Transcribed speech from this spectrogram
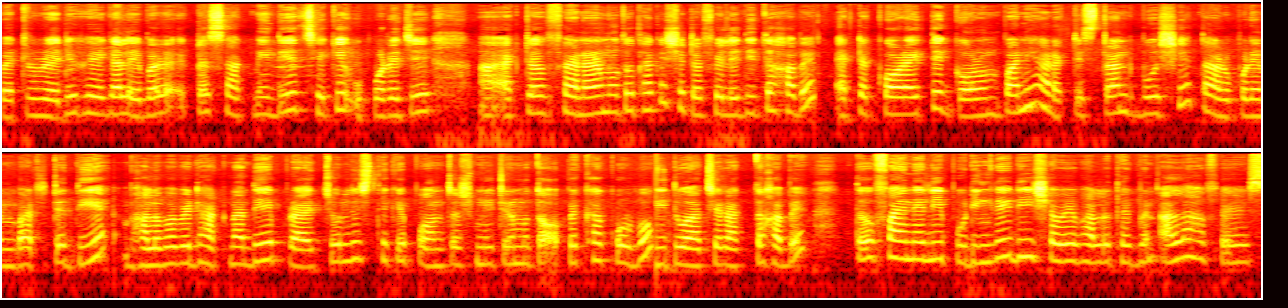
ব্যাটার রেডি হয়ে গেল। এবার একটা চাকনি দিয়ে ছেঁকে উপরে যে একটা ফ্যানার মতো থাকে সেটা ফেলে দিতে হবে। একটা কড়াইতে গরম পানি আর একটা স্ট্যান্ড বসিয়ে তার উপরে আমি বাটিটা দিয়ে ভালোভাবে ঢাকনা দিয়ে প্রায় চল্লিশ থেকে পঞ্চাশ মিনিটের মতো অপেক্ষা করব। মৃদু আছে রাখতে হবে। তো ফাইনালি পুডিং রেডি সবাই ভালো থাকবেন। আল্লাহ হাফেজ।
